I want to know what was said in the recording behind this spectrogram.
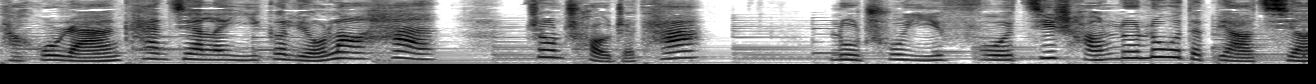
他忽然看见了一个流浪汉，正瞅着他，露出一副饥肠辘辘的表情。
